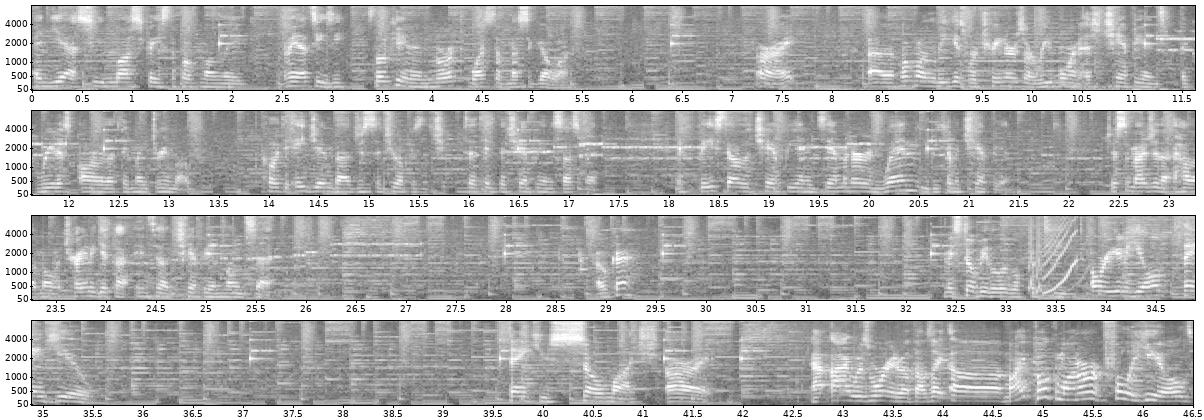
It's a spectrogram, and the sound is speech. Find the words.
And yes, you must face the Pokemon League. I mean, that's easy. It's located in the northwest of Mesagoza. Alright. Uh, the Pokemon League is where trainers are reborn as champions, the greatest honor that they might dream of. Collect the 8 gym badges set you up as to take the champion assessment. If face down the champion examiner and win, you become a champion. Just imagine that how that moment, trying to get that into that champion mindset. Okay. May still be a little fatigued. Oh, are you gonna heal? Thank you. Thank you so much. Alright. I, I was worried about that. I was like, uh, my Pokemon aren't fully healed.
